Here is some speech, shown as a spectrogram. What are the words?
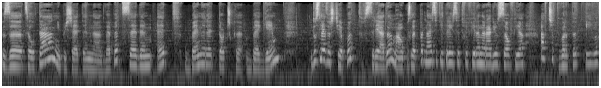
За целта ни пишете на 257.bnr.bg до следващия път, в сряда, малко след 15.30 в ефира на Радио София, а в четвъртък и в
